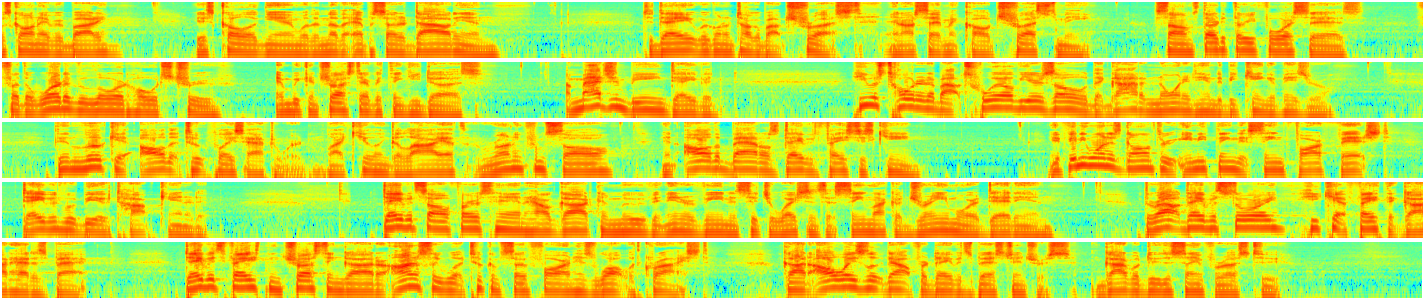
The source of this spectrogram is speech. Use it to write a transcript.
What's going on, everybody? It's Cole again with another episode of Dialed In. Today, we're going to talk about trust in our segment called Trust Me. Psalms 33 4 says, For the word of the Lord holds true, and we can trust everything he does. Imagine being David. He was told at about 12 years old that God anointed him to be king of Israel. Then look at all that took place afterward, like killing Goliath, running from Saul, and all the battles David faced as king. If anyone has gone through anything that seemed far fetched, David would be a top candidate. David saw firsthand how God can move and intervene in situations that seem like a dream or a dead end. Throughout David's story, he kept faith that God had his back. David's faith and trust in God are honestly what took him so far in his walk with Christ. God always looked out for David's best interests. God will do the same for us too.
